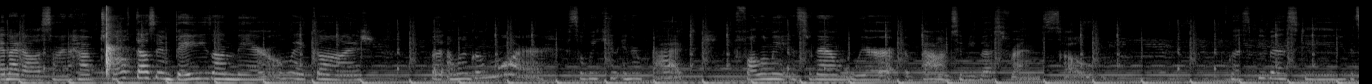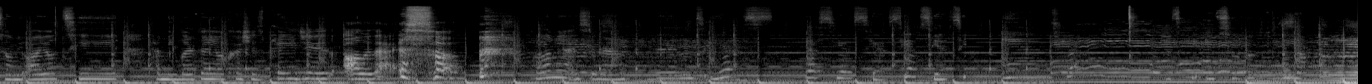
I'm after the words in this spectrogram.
At Nidala sign. I have 12,000 babies on there. Oh my gosh. But I want to grow more so we can interact. Follow me on Instagram. We're bound to be best friends. So let's be besties. You can tell me all your tea, have me lurk on your crush's pages, all of that. So follow me on Instagram. And yes, yes, yes, yes, yes, yes. And yeah, let's get into the video.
